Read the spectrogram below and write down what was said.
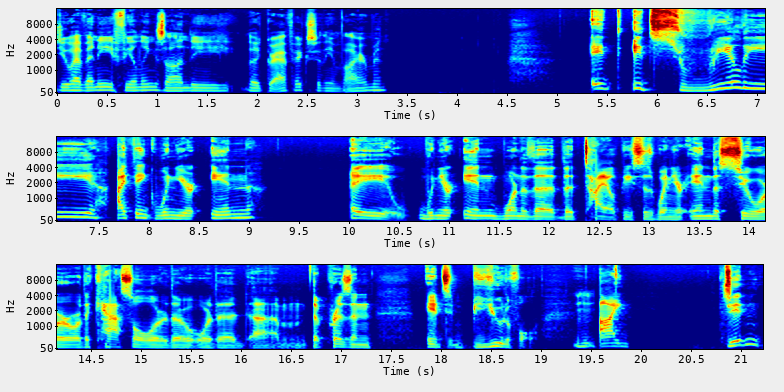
do you have any feelings on the the graphics or the environment? It it's really I think when you're in a when you're in one of the the tile pieces when you're in the sewer or the castle or the or the um the prison it's beautiful. I didn't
